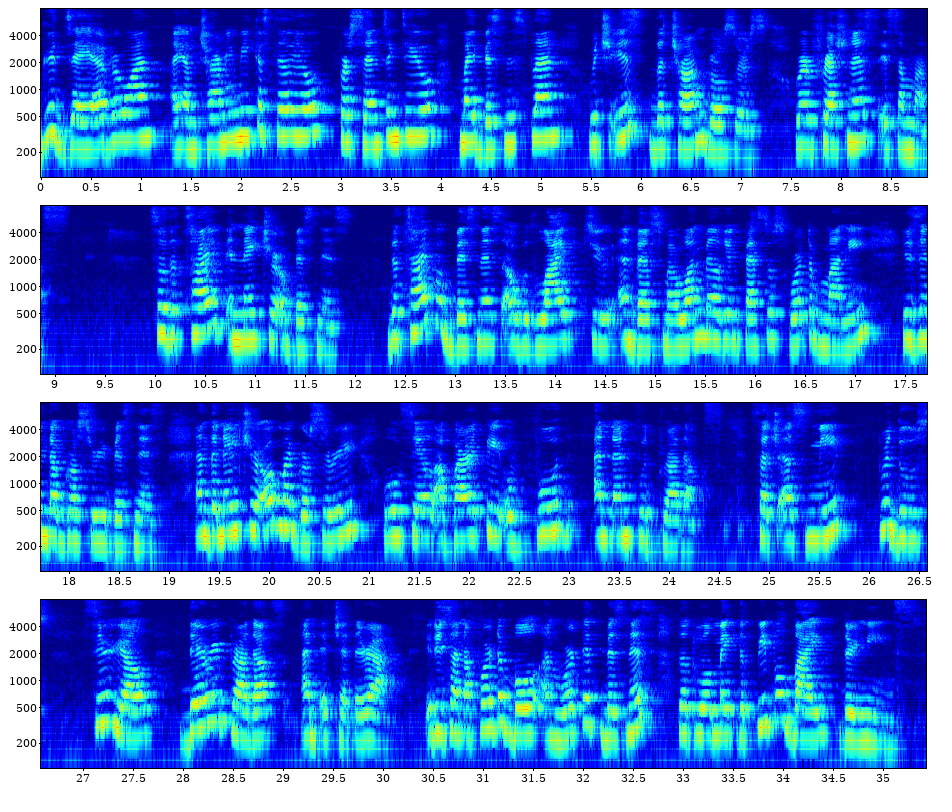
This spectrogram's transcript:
Good day, everyone. I am Charmy Me Castillo, presenting to you my business plan, which is the Charm Grocers, where freshness is a must. So, the type and nature of business. The type of business I would like to invest my 1 million pesos worth of money is in the grocery business. And the nature of my grocery will sell a variety of food and non-food products, such as meat, produce, cereal, dairy products, and etc. It is an affordable and worth it business that will make the people buy their needs.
